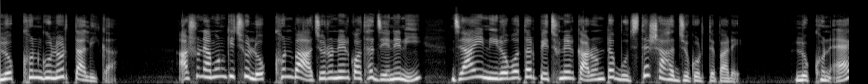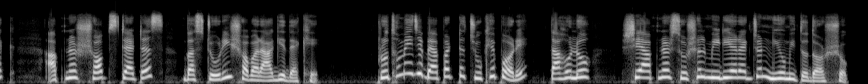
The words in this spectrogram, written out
লক্ষণগুলোর তালিকা। আসুন এমন কিছু লক্ষণ বা আচরণের কথা জেনে নিই, যা এই নীরবতার পেছনের কারণটা বুঝতে সাহায্য করতে পারে। লক্ষণ এক, আপনার সব স্ট্যাটাস বা স্টোরি সবার আগে দেখে। প্রথমেই যে ব্যাপারটা চোখে পড়ে, তা হলো, সে আপনার সোশ্যাল মিডিয়ার একজন নিয়মিত দর্শক।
